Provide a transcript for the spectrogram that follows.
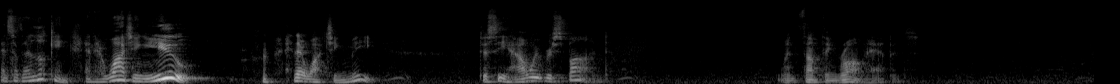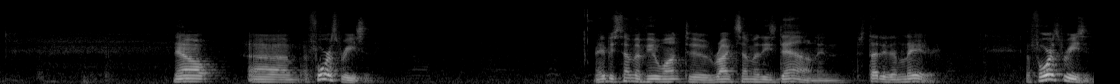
And so they're looking and they're watching you and they're watching me to see how we respond when something wrong happens. Now, um, a fourth reason. Maybe some of you want to write some of these down and study them later. A fourth reason.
